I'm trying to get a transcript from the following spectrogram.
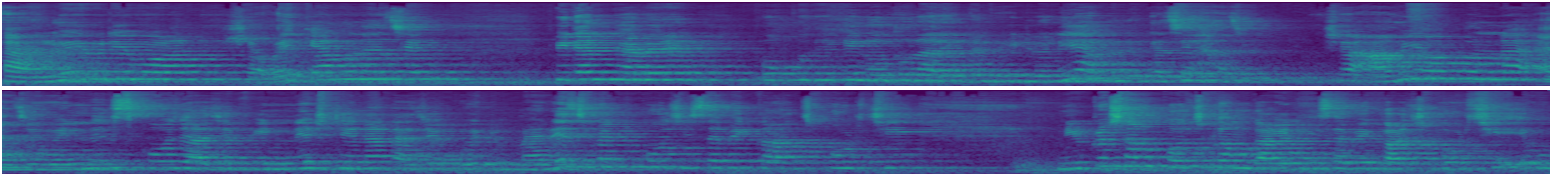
হ্যালো এভরিওয়ান, সবাই কেমন আছেন? ফিডান ফ্যামিলির পক্ষ থেকে নতুন আরেকটা ভিডিও নিয়ে আপনাদের কাছে হাজির। সো আমি Aparna as a wellness coach as a fitness trainer as a weight management coach হিসাবে কাজ করছি নিউট্রিশন কোচ কাম গাইড হিসাবে কাজ করছি এবং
